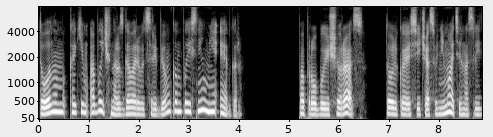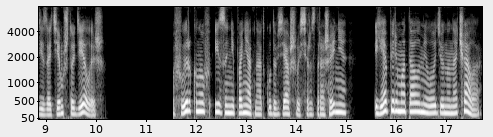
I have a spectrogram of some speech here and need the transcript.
Тоном, каким обычно разговаривать с ребенком, пояснил мне Эдгар. Попробуй еще раз. Только сейчас внимательно следи за тем, что делаешь. Фыркнув из-за непонятно откуда взявшегося раздражения, я перемотала мелодию на начало,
